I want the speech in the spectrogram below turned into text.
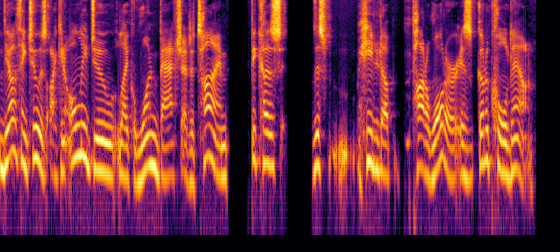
The other thing too is I can only do like one batch at a time because this heated up pot of water is going to cool down.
